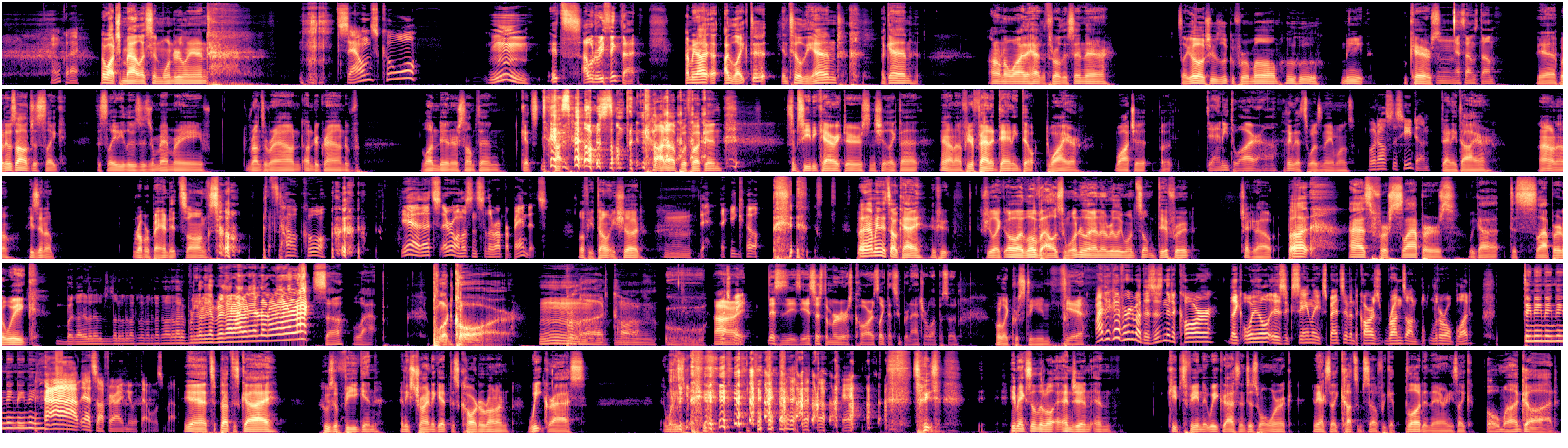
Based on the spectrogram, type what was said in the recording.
okay. I watched Malice in Wonderland. Sounds cool. Mm, It's. I would rethink that. I mean, I I liked it until the end. Again, I don't know why they had to throw this in there. It's like, oh, she was looking for her mom. Hoo hoo. Neat. Who cares? Mm, that sounds dumb. Yeah, but it was all just like this lady loses her memory, runs around underground of London or something, gets caught, or something. caught up with fucking some seedy characters and shit like that. I don't know. If you're a fan of Danny D- Dwyer, watch it. But Danny Dwyer, huh? I think that's what his name was. What else has he done? Danny Dyer. I don't know. He's in a Rubber Bandit song, so Oh, cool. yeah, that's everyone listens to the Rubber Bandits. well, if you don't, you should. Mm, There you go. But I mean, it's okay if you if you're like, oh, I love Alice in Wonderland. I really want something different. Check it out. But as for slappers, we got the slapper of the week. slap. Blood Car. Blood car. All right. wait. This is easy. It's just a murderous car. It's like that supernatural episode. Or like Christine. Yeah. I think I've heard about this. Isn't it a car? Like oil is insanely expensive, and the car runs on b- literal blood. Ding ding ding ding ding ding ding. Ah, that's not fair. I knew what that one was about. Yeah, it's about this guy who's a vegan and he's trying to get this car to run on wheatgrass. And when he's Okay. so he's, he makes a little engine and keeps feeding it wheatgrass and it just won't work. And he accidentally cuts himself. We get blood in there and he's like, "Oh my god!"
